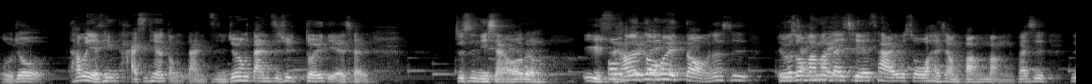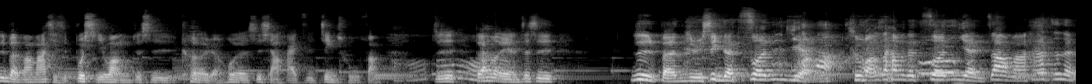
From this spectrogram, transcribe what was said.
我就他们也听，还是听得懂单字，你就用单字去堆叠成，就是你想要的意思，他们都会懂。就是比如说妈妈在切菜，就说我很想帮忙，但是日本妈妈其实不希望就是客人或者是小孩子进厨房，就是对他们而言这是。日本女性的尊严，厨房是他们的尊严，你知道吗？她真的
